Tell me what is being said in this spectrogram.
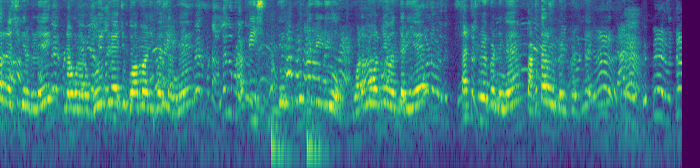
நமஸ்கார் ரசிகர்களே நான் உங்களோட கோவிந்தராஜ் கோமாளி பேசுறேங்க. அபீஸ் தெருக்கூத்து வீடியோ. உடனே உடனே வந்தடைய சப்ஸ்கிரைப் பண்ணுங்க பக்கத்தால பெல் பட்டனை பேர் விட்டா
